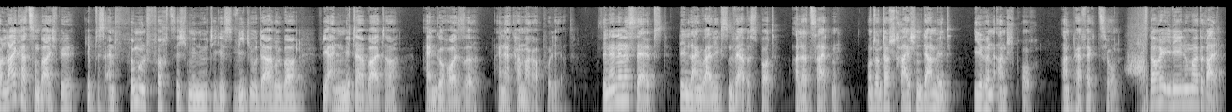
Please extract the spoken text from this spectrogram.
Von Leica zum Beispiel gibt es ein 45-minütiges Video darüber, wie ein Mitarbeiter ein Gehäuse einer Kamera poliert. Sie nennen es selbst den langweiligsten Werbespot aller Zeiten und unterstreichen damit ihren Anspruch an Perfektion. Story-Idee Nummer drei:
